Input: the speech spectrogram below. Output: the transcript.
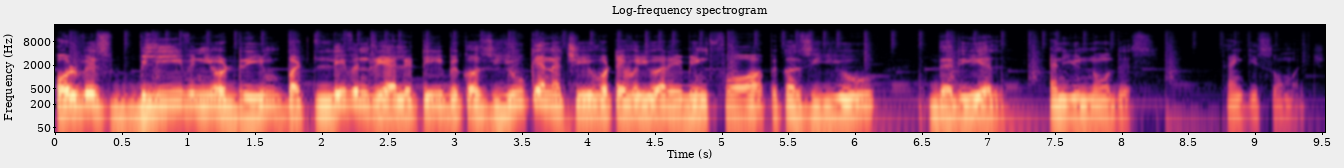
Always believe in your dream but live in reality because you can achieve whatever you are aiming for because you the real and you know this. Thank you so much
